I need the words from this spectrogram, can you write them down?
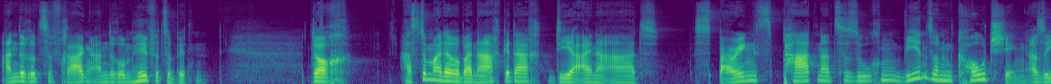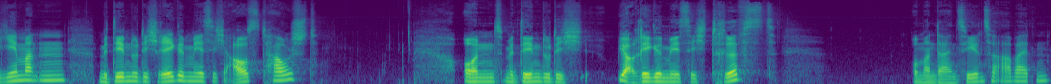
andere zu fragen, andere um Hilfe zu bitten. Doch hast du mal darüber nachgedacht, dir eine Art Sparringspartner zu suchen, wie in so einem Coaching, also jemanden, mit dem du dich regelmäßig austauschst und mit dem du dich ja regelmäßig triffst, um an deinen Zielen zu arbeiten?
